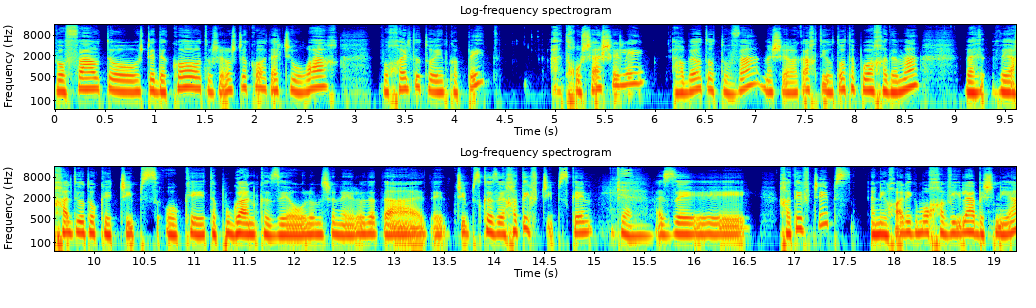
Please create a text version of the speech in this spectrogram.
והופעה אותו שתי דקות או שלוש דקות עד שהוא רך, ואוכלת אותו עם כפית, התחושה שלי הרבה יותר טובה מאשר לקחתי אותו תפוח אדמה ואכלתי אותו כצ'יפס, או כתפוגן כזה, או לא משנה, לא יודעת, ה- צ'יפס כזה, חטיף צ'יפס, כן? כן. אז אה, חטיף צ'יפס, אני יכולה לגמור חבילה בשנייה.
